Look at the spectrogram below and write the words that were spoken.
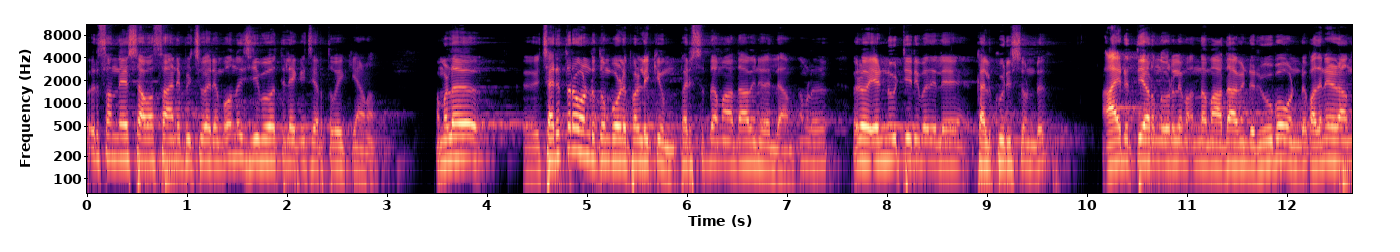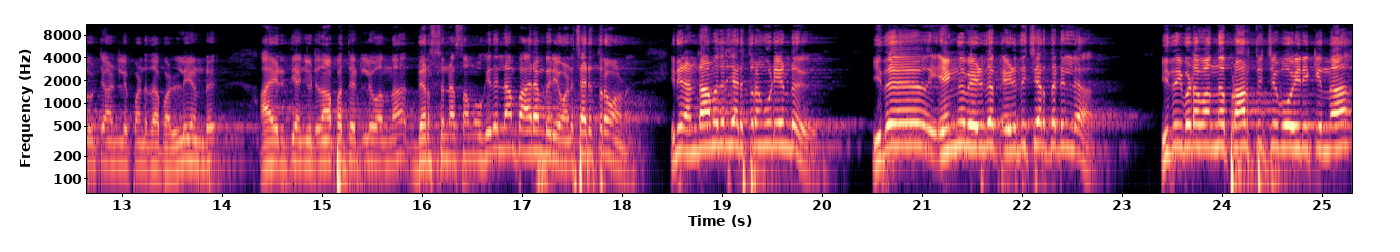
ഒരു സന്ദേശം അവസാനിപ്പിച്ച് വരുമ്പോൾ ഒന്ന് ജീവിതത്തിലേക്ക് ചേർത്ത് വയ്ക്കുകയാണ്. നമ്മൾ ചരിത്രമുണ്ട് തുമ്പോൾ പള്ളിക്കും പരിശുദ്ധ മാതാവിനും എല്ലാം നമ്മൾ ഒരു എണ്ണൂറ്റി ഇരുപതിലെ കൽക്കുരിശുണ്ട്. ആയിരത്തി അറുന്നൂറിൽ വന്ന മാതാവിന്റെ രൂപമുണ്ട്. പതിനേഴാം നൂറ്റാണ്ടിൽ പണിത പള്ളിയുണ്ട്. ആയിരത്തി അഞ്ഞൂറ്റി നാൽപ്പത്തെട്ടിൽ വന്ന ദർശന സമൂഹം ഇതെല്ലാം പാരമ്പര്യമാണ് ചരിത്രമാണ്. ഇനി രണ്ടാമതൊരു ചരിത്രം കൂടിയുണ്ട്. ഇത് എങ്ങും എഴുത എഴുതി ചേർത്തിട്ടില്ല. ഇത് ഇവിടെ വന്ന് പ്രാർത്ഥിച്ചു പോയിരിക്കുന്ന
